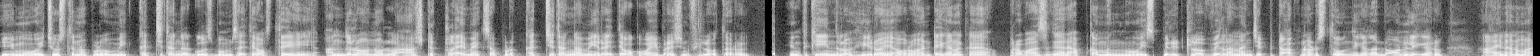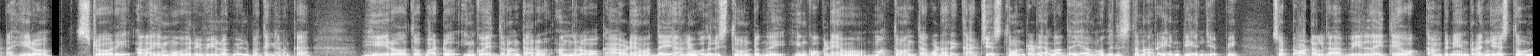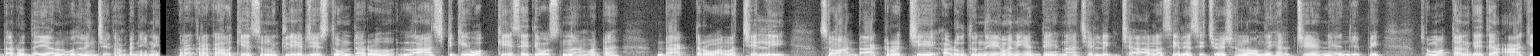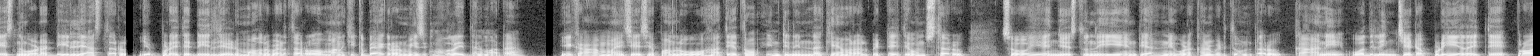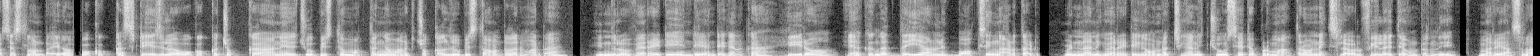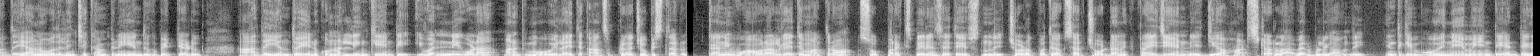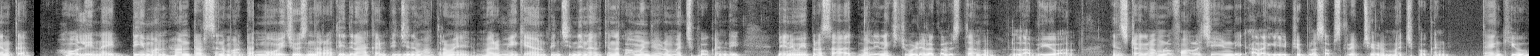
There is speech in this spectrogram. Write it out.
ఈ మూవీ చూస్తున్నప్పుడు మీకు ఖచ్చితంగా గూస్ బూమ్స్ అయితే వస్తాయి. అందులోనూ లాస్ట్ క్లైమాక్స్ అప్పుడు ఖచ్చితంగా మీరైతే ఒక వైబ్రేషన్ ఫీల్ అవుతారు. ఇంతకీ ఇందులో హీరో ఎవరు అంటే గనక ప్రభాస్ గారి అప్కమింగ్ మూవీ స్పిరిట్లో విలన్ అని చెప్పి టాక్ నడుస్తూ ఉంది కదా డాన్లీ గారు. ఆయన అనమాట హీరో స్టోరీ అలాగే మూవీ రివ్యూలోకి వెళ్ళిపోతే గనక హీరోతో పాటు ఇంకో ఇద్దరు ఉంటారు. అందులో ఒక ఆవిడేమో దయ్యాల్ని వదిలిస్తూ ఉంటుంది. ఇంకొకడేమో మొత్తం అంతా కూడా రికార్డ్ చేస్తూ ఉంటాడు. ఎలా దయ్యాలను వదిలిస్తున్నారు ఏంటి అని చెప్పి. సో టోటల్గా వీళ్ళైతే ఒక కంపెనీని రన్ చేస్తూ ఉంటారు. దయ్యాలను వదిలించే కంపెనీని. రకరకాల కేసులను క్లియర్ చేస్తూ ఉంటారు. లాస్ట్కి ఒక కేసు అయితే వస్తుందన్నమాట. డాక్టర్ వాళ్ళ చెల్లి. సో ఆ డాక్టర్ వచ్చి అడుగుతుంది ఏమని అంటే నా చెల్లికి చాలా సీరియస్ సిచ్యువేషన్లో ఉంది హెల్ప్ చేయండి అని చెప్పి. సో మొత్తానికైతే ఆ కేసును కూడా డీల్ చేస్తారు. ఎప్పుడైతే డీల్ చేయడం మొదలు పెడతారో మనకి ఇక బ్యాక్గ్రౌండ్ మ్యూజిక్ మొదలైద్ది అనమాట ఇక ఆ అమ్మాయి చేసే పనులు ఊహాతీతం. ఇంటి నిండా కెమెరాలు పెట్టి అయితే ఉంచుతారు. సో ఏం చేస్తుంది ఏంటి అన్నీ కూడా కనిపెడుతూ ఉంటారు. కానీ వదిలించేటప్పుడు ఏదైతే ప్రాసెస్లు ఉంటాయో ఒక్కొక్క స్టేజ్లో ఒక్కొక్క చుక్క అనేది చూపిస్తూ మొత్తంగా మనకు చుక్కలు చూపిస్తూ ఉంటుంది ఇందులో వెరైటీ ఏంటి అంటే గనక హీరో ఏకంగా దయ్యాలని బాక్సింగ్ ఆడతాడు. వినడానికి వెరైటీగా ఉండొచ్చు కానీ చూసేటప్పుడు మాత్రం నెక్స్ట్ లెవెల్ ఫీల్ అయితే ఉంటుంది. మరి అసలు ఆ దయ్యాలను వదిలించే కంపెనీ ఎందుకు పెట్టాడు? ఆ దయ్యంతో ఈయనకున్న లింక్ ఏంటి? ఇవన్నీ కూడా మనకి మూవీలో అయితే కాన్సెప్ట్గా చూపిస్తారు. కానీ ఓవరాల్గా అయితే మాత్రం సూపర్ ఎక్స్పీరియన్స్ అయితే ఇస్తుంది. చూడకపోతే ఒకసారి చూడడానికి ట్రై చేయండి. జియో హాట్స్టార్లో అవైలబుల్గా ఉంది. ఇంతకీ మూవీ నేమ్ ఏంటి అంటే కనుక హోలీ నైట్ డీమన్ హంటర్స్ అనమాట మూవీ చూసిన తర్వాత ఇది నాకు అనిపించింది మాత్రమే. మరి మీకేమనిపించింది అనేది కింద కామెంట్ చేయడం మర్చిపోకండి. నేను మీ ప్రసాద్ మళ్ళీ నెక్స్ట్ వీడియోలో కలుస్తాను. లవ్ యూ ఆల్ ఇన్స్టాగ్రామ్లో ఫాలో చేయండి అలాగే యూట్యూబ్లో సబ్స్క్రైబ్ చేయడం మర్చిపోకండి. Thank you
